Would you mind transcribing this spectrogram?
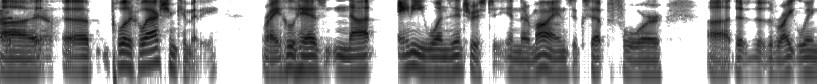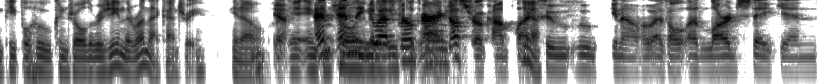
uh, yeah. uh, political action committee, right? Who has not anyone's interest in their minds except for uh, the, the, the right wing people who control the regime that run that country. You know, yeah. and, and, and the, the U.S. military industrial complex, yeah. who who you know who has a, a large stake in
